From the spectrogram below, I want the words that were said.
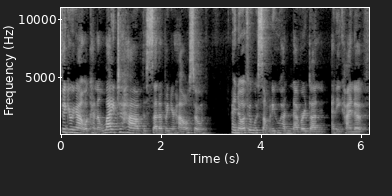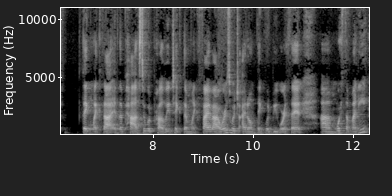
figuring out what kind of light to have, the setup in your house. So I know if it was somebody who had never done any kind of thing like that in the past, it would probably take them like five hours, which I don't think would be worth it, um, worth the money.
